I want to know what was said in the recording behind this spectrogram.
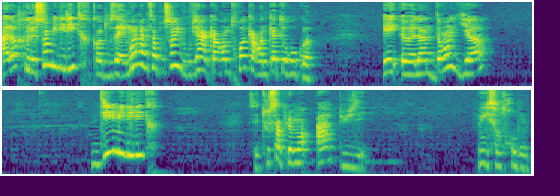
Alors que le 100 millilitres, quand vous avez moins 25%, il vous revient à 43-44 euros quoi. Et là-dedans, il y a 10 millilitres. C'est tout simplement abusé. Mais ils sont trop bons.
